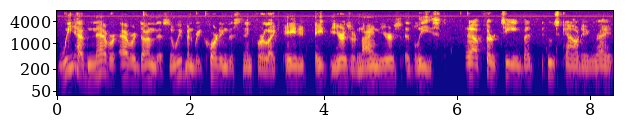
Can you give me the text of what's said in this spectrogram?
we have never ever done this, and we've been recording this thing for like eight eight years or nine years at least. Yeah, thirteen, but who's counting, right?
